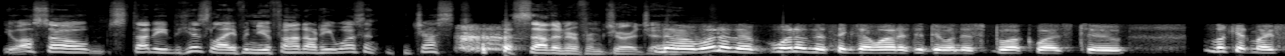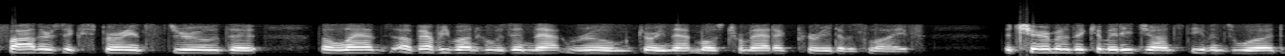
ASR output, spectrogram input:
You also studied his life, and you found out he wasn't just a Southerner from Georgia. No, one of the one of the things I wanted to do in this book was to look at my father's experience through the the lens of everyone who was in that room during that most traumatic period of his life. The chairman of the committee, John Stevens Wood,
